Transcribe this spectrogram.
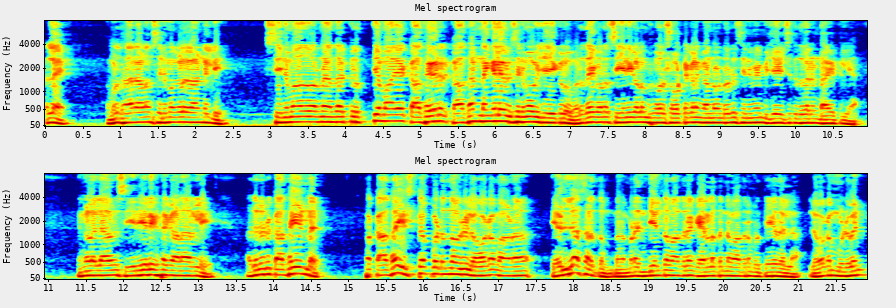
അല്ലേ? നമ്മൾ ധാരാളം സിനിമകൾ കാണുന്നില്ലേ? സിനിമ എന്ന് പറഞ്ഞാൽ എന്താ? കൃത്യമായ കഥയുടെ കഥ ഉണ്ടെങ്കിലേ ഒരു സിനിമ വിജയിക്കുള്ളൂ. വെറുതെ കുറെ സീനുകളും കുറെ ഷോട്ടുകളും കണ്ടുകൊണ്ട് ഒരു സിനിമയും വിജയിച്ചിട്ട് ഇതുവരെ ഉണ്ടായിട്ടില്ല. നിങ്ങൾ എല്ലാവരും സീരിയലുകൾ കാണാറില്ലേ? അതിനൊരു കഥയുണ്ട്. ഇപ്പൊ കഥ ഇഷ്ടപ്പെടുന്ന ഒരു ലോകമാണ് എല്ലാ സ്ഥലത്തും. നമ്മുടെ ഇന്ത്യയിലത്തെ മാത്രം കേരളത്തിന്റെ മാത്രം പ്രത്യേകതയല്ല. ലോകം മുഴുവൻ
